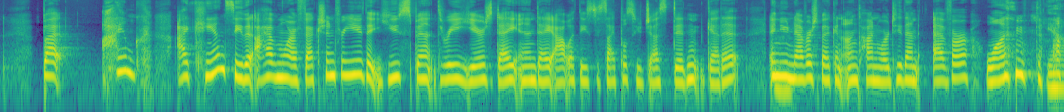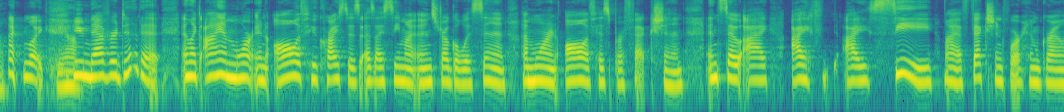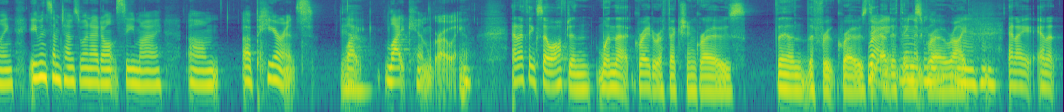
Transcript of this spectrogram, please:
but I am I can see that I have more affection for you that you spent 3 years day in day out with these disciples who just didn't get it and mm. you never spoke an unkind word to them ever one time yeah. I'm like yeah. you never did it and like I am more in awe of who Christ is as I see my own struggle with sin I'm more in awe of his perfection and so I I I see my affection for him growing even sometimes when I don't see my um, appearance yeah. like like him growing. And I think so often when that greater affection grows, then the fruit grows, the right. other things grow, right? Mm-hmm. And I and it,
